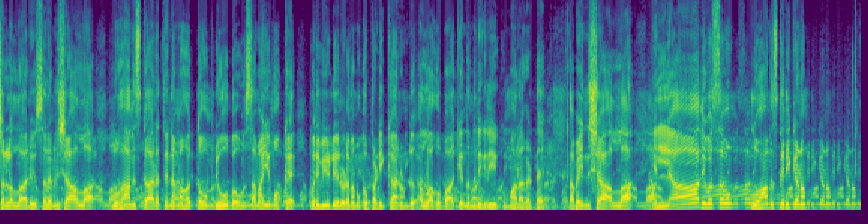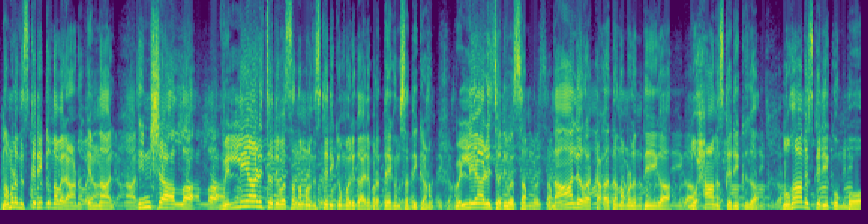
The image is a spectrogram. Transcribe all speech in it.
സല്ലല്ലാഹു അലൈഹി വസല്ലം. ഇൻഷാ അല്ലാഹ് ലുഹാ നിസ്കാരത്തിന്റെ മഹത്വവും രൂപവും സമയവും ഒക്കെ ഒരു വീഡിയോയിലൂടെ നമുക്ക് പഠിക്കാനുണ്ട്. അള്ളാഹു ഭാഗ്യം തന്നെ അനുഗ്രഹിക്കുമാറാകട്ടെ. അപ്പൊ ഇൻഷാ അല്ലാഹ് എല്ലാ ദിവസവും ദുഹ നിസ്കരിക്കണം. നമ്മൾ നിസ്കരിക്കുന്നവരാണ്. എന്നാൽ ഇൻഷാ അള്ളാ വെള്ളിയാഴ്ച ദിവസം നമ്മൾ നിസ്കരിക്കുമ്പോൾ ഒരു കാര്യം പ്രത്യേകം ശ്രദ്ധിക്കണം. വെള്ളിയാഴ്ച ദിവസം നാല് റക്കാലത്ത് നമ്മൾ എന്ത് ചെയ്യുക? ദുഹ നിസ്കരിക്കുക. ദുഹ നിസ്കരിക്കുമ്പോൾ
